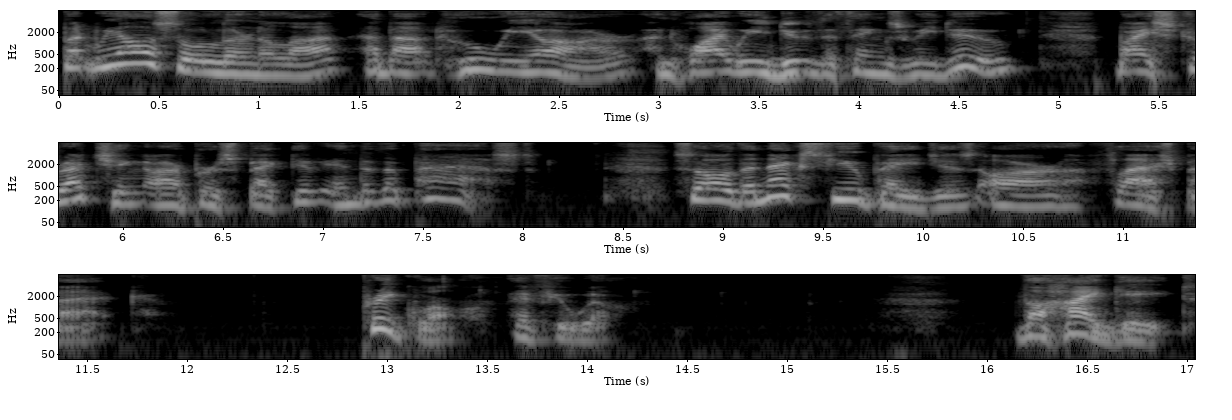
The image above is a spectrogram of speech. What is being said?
But we also learn a lot about who we are and why we do the things we do by stretching our perspective into the past. So the next few pages are flashback, prequel, if you will. The Highgate.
